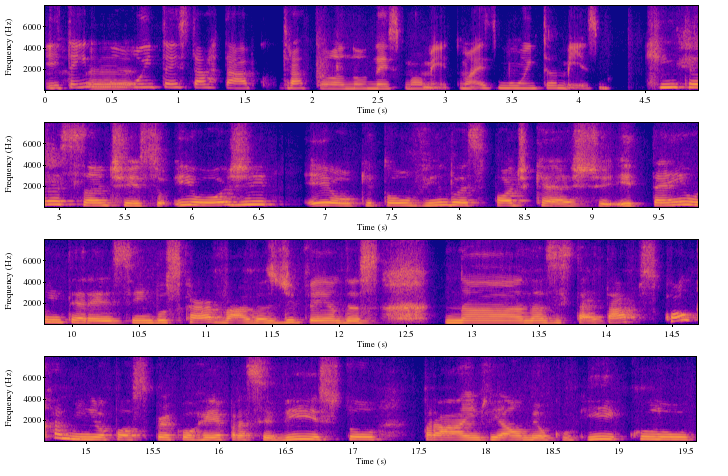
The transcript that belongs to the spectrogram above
E tem é... muita startup contratando nesse momento, mas muita mesmo. Que interessante isso. E hoje, eu que estou ouvindo esse podcast e tenho interesse em buscar vagas de vendas na, nas startups, qual caminho eu posso percorrer para ser visto, para enviar o meu currículo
